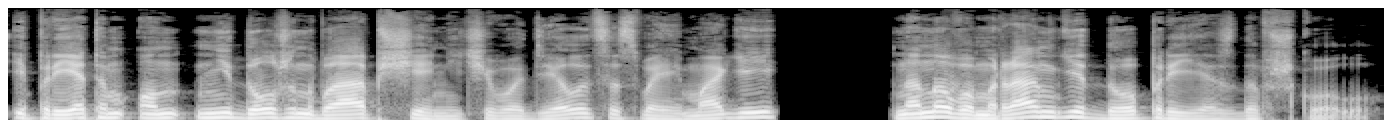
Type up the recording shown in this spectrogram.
и при этом он не должен вообще ничего делать со своей магией на новом ранге до приезда в школу.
